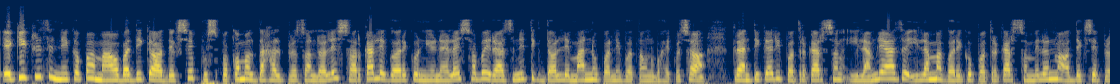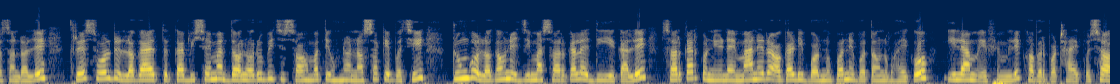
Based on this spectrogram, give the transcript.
एकीकृत नेकपा माओवादीका अध्यक्ष पुष्पकमल दाहाल प्रचण्डले सरकारले गरेको निर्णयलाई सबै राजनीतिक दलले मान्नुपर्ने बताउनु भएको छ। क्रान्तिकारी पत्रकार संघ इलामले आज इलाममा गरेको पत्रकार सम्मेलनमा अध्यक्ष प्रचण्डले थ्रेसहोल्ड लगायतका विषयमा दलहरूबीच सहमति हुन नसकेपछि टुंगो लगाउने जिम्मा सरकारलाई दिएकाले सरकारको निर्णय मानेर अगाडि बढ़नुपर्ने बताउनु भएको इलाम एफएमले खबर पठाएको छ।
